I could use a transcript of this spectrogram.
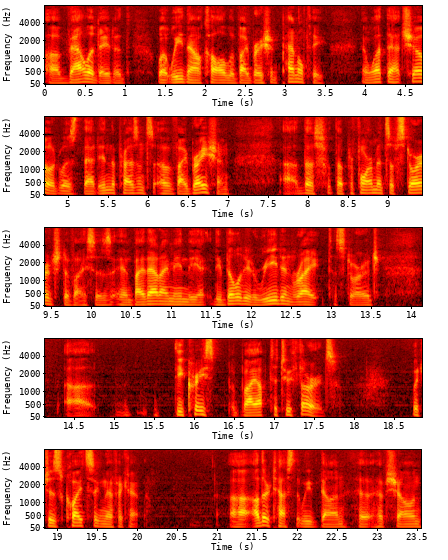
uh, validated what we now call the vibration penalty. And what that showed was that in the presence of vibration, uh, the, the performance of storage devices, and by that I mean the, the ability to read and write to storage, uh, decreased by up to two thirds, which is quite significant. Uh, other tests that we've done ha have shown,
